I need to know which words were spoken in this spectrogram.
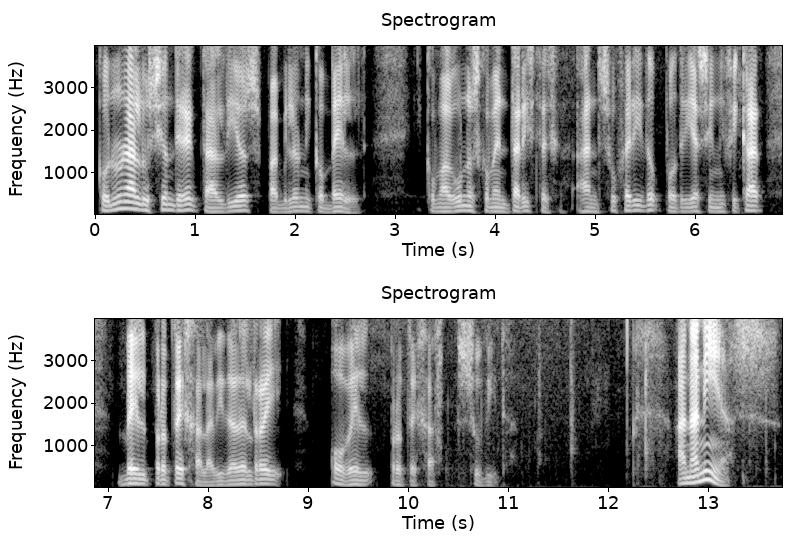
con una alusión directa al dios babilónico Bel. Y como algunos comentaristas han sugerido, podría significar Bel proteja la vida del rey Obel proteja su vida. Ananías,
